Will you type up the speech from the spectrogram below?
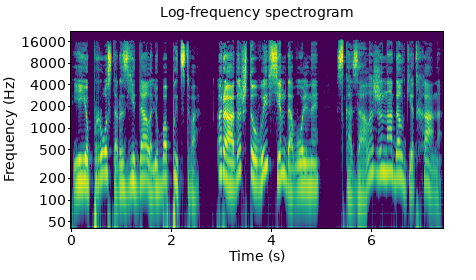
Ее просто разъедало любопытство. «Рада, что вы всем довольны», — сказала жена Далгет-хана.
